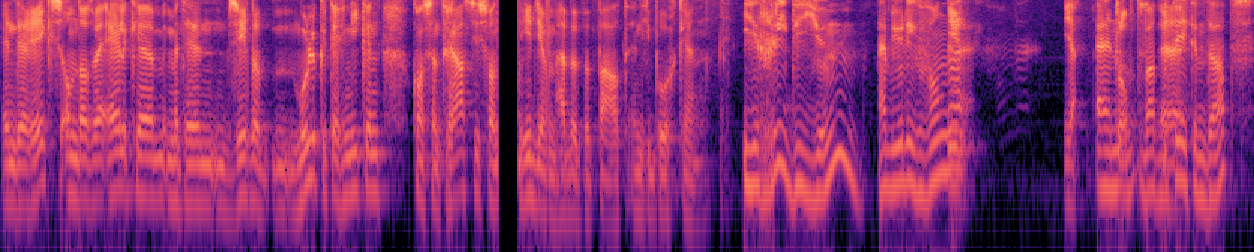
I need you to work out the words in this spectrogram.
in de reeks, omdat wij eigenlijk met een zeer moeilijke technieken concentraties van iridium hebben bepaald in die boorkern. Iridium hebben jullie gevonden? Ja, en klopt. wat betekent uh, dat?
